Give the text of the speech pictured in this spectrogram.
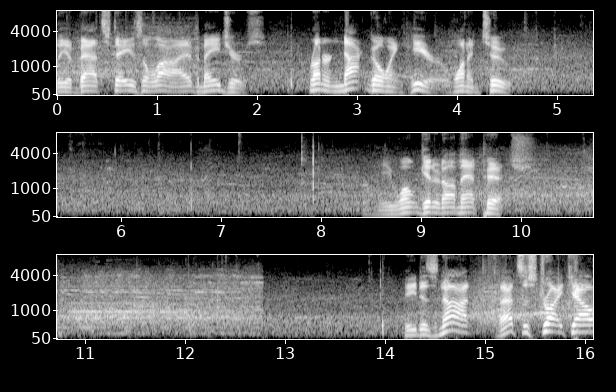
the at bat stays alive. Majors runner not going here 1 and 2. He won't get it on that pitch. He does not. That's a strikeout.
